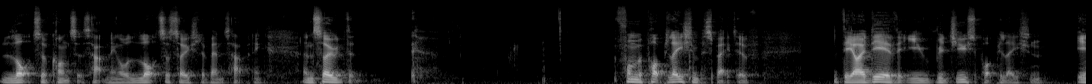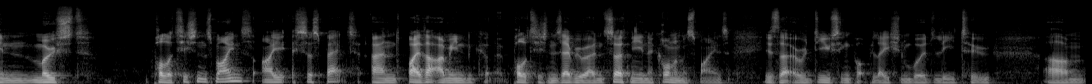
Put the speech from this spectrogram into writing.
lots of concerts happening or lots of social events happening. And so, th- from a population perspective, the idea that you reduce population in most politicians' minds, I suspect, and by that I mean politicians everywhere, and certainly in economists' minds, is that a reducing population would lead to um,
